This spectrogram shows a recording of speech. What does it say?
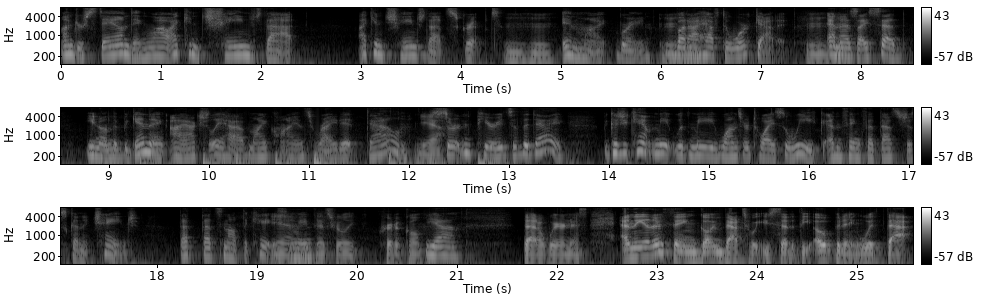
understanding, wow, I can change that. I can change that script Mm-hmm. in my brain, but I have to work at it. Mm-hmm. And as I said, you know, in the beginning, I actually have my clients write it down, Yeah. certain periods of the day, because you can't meet with me once or twice a week and think that that's just going to change. That that's not the case. Yeah, I mean, that's really critical. yeah, that awareness. And the other thing, going back to what you said at the opening with that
